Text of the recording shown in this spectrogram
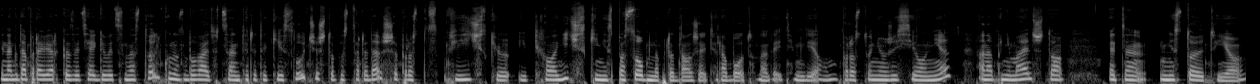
иногда проверка затягивается настолько, у нас бывают в центре такие случаи, что пострадавшая просто физически и психологически не способна продолжать работу над этим делом. Просто у нее уже сил нет, она понимает, что это не стоит ее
